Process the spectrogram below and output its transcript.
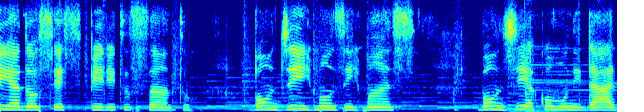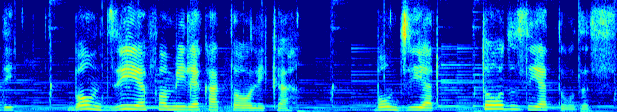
dia, doce Espírito Santo. Bom dia, irmãos e irmãs. Bom dia, comunidade. Bom dia, família católica. Bom dia a todos e a todas.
